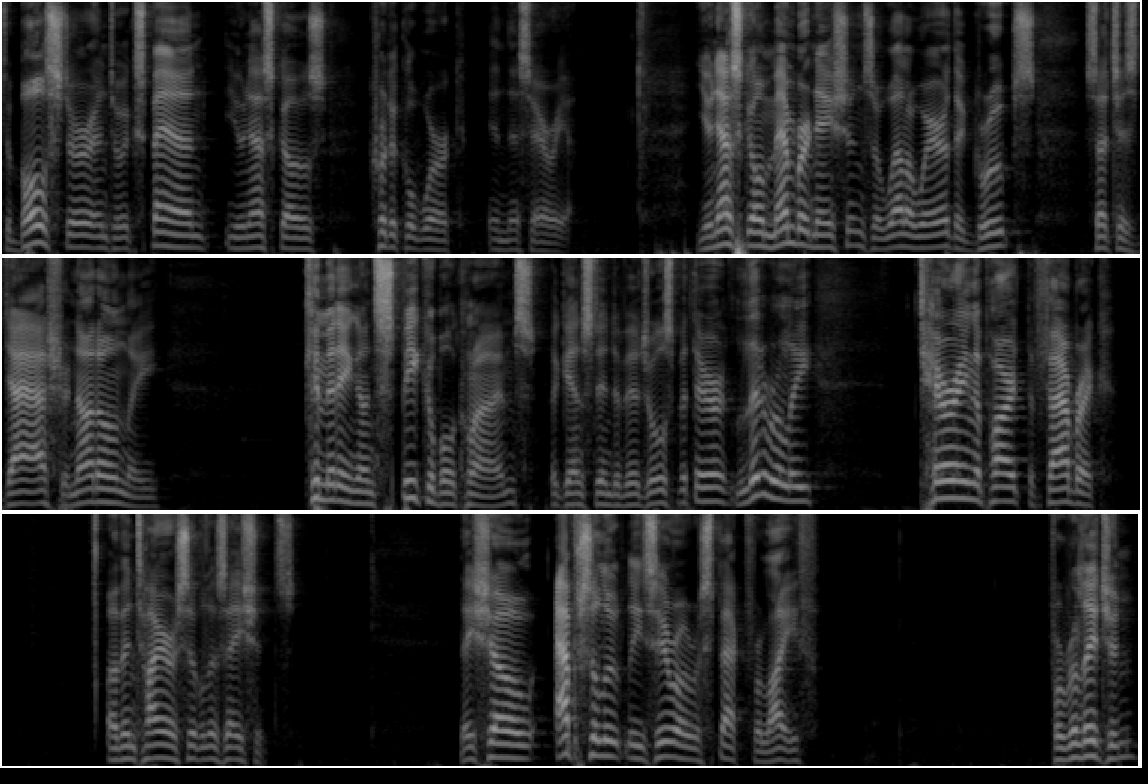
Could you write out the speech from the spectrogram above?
to bolster and to expand UNESCO's critical work in this area. UNESCO member nations are well aware that groups such as Daesh are not only committing unspeakable crimes against individuals, but they're literally tearing apart the fabric of entire civilizations. They show absolutely zero respect for life, for religion,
